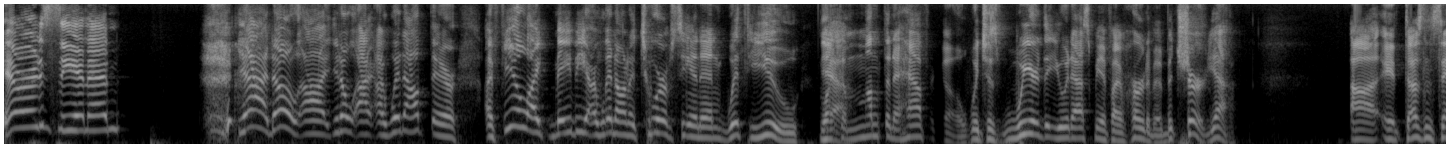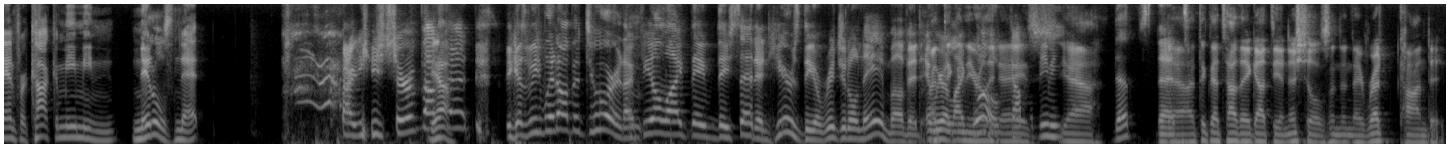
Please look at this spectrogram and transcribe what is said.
You ever heard of CNN? Yeah, no, uh, you know, I, I went out there. I feel like maybe I went on a tour of CNN with you like Yeah. a month and a half ago, which is weird that you would ask me if I've heard of it. But sure, yeah. Uh, it doesn't stand for Cockamamie Niddles Net. Are you sure about Yeah. that? Because we went on the tour and I feel like they they said, and here's the original name of it. And I we were like, whoa, early days, Cockamamie- yeah, That's yeah. I think that's how they got the initials, and then they retconned it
